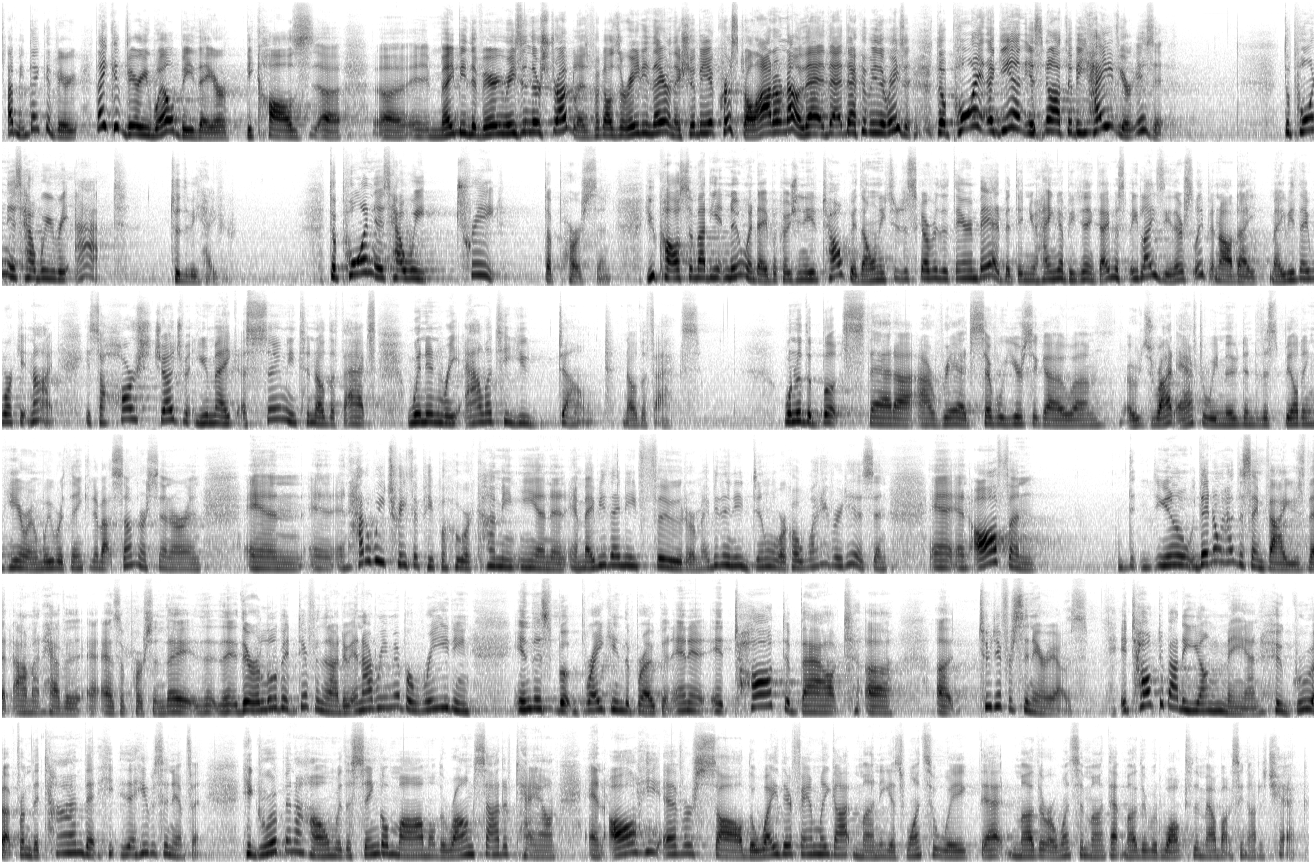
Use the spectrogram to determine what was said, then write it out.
I mean, they could very, they could very well be there because uh, uh, maybe the very reason they're struggling is because they're eating there and they should be at Krystal. I don't know. That, that, that could be the reason. The point, again, is not the behavior, is it? The point is how we react to the behavior. The point is how we treat the person. You call somebody at noon one day because you need to talk with them, only to discover that they're in bed, but then you hang up and you think they must be lazy. They're sleeping all day. Maybe they work at night. It's a harsh judgment you make, assuming to know the facts, when in reality you don't know the facts. One of the books that uh, I read several years ago, um, it was right after we moved into this building here, and we were thinking about Sumner Center and, and, and, and how do we treat the people who are coming in, and, and maybe they need food, or maybe they need dental work, or whatever it is. And, and, and often, you know, they don't have the same values that I might have a, as a person. They, they, they're a little bit different than I do. And I remember reading in this book, Breaking the Broken, and it, it talked about uh, uh, two different scenarios. It talked about a young man who grew up from the time that he, that he was an infant. He grew up in a home with a single mom on the wrong side of town, and all he ever saw, the way their family got money, is once a week, that mother, or once a month, that mother would walk to the mailbox and got a check.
